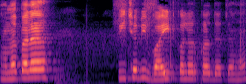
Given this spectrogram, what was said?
हमें पहले पीछे भी वाइट कलर कर देते हैं।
